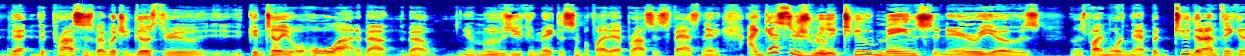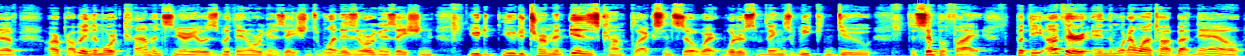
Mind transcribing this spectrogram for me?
that the process by which it goes through can tell you a whole lot about about you know moves you can make to simplify that process. Fascinating. I guess there's really two main scenarios. Well, there's probably more than that, but two that I'm thinking of are probably the more common scenarios within organizations. One is an organization you de- you determine is complex, and so what are some things we can do to simplify it? But the other, and the one I want to talk about now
